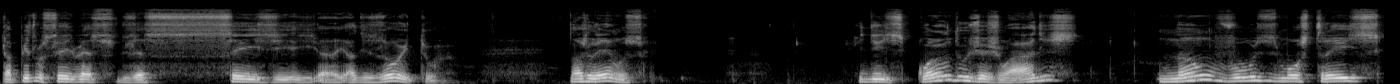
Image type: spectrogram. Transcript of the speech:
capítulo 6, versos 16 a 18, nós lemos que diz: Quando jejuardes, não vos mostreis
